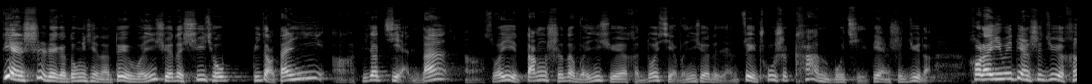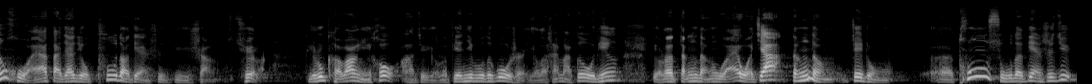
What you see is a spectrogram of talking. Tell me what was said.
电视这个东西呢，对文学的需求比较单一啊，比较简单啊，所以当时的文学很多写文学的人最初是看不起电视剧的。后来因为电视剧很火呀，大家就扑到电视剧上去了。比如《渴望》以后啊，就有了编辑部的故事，有了海马歌舞厅，有了等等我爱我家等等这种呃通俗的电视剧。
